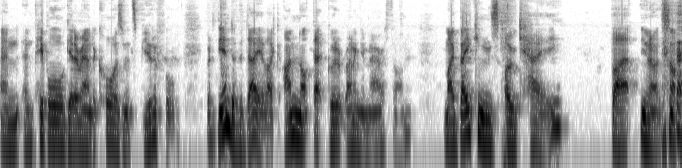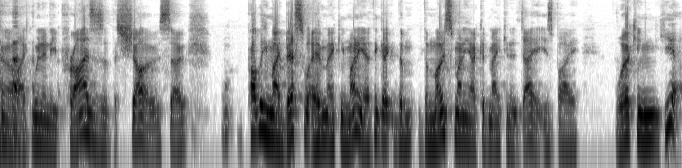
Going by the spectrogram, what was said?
and and people all get around a cause and it's beautiful. But at the end of the day, like I'm not that good at running a marathon. My baking's okay, but you know, it's not going to like win any prizes at the show. So probably my best way of making money. I think I, the the most money I could make in a day is by working here,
